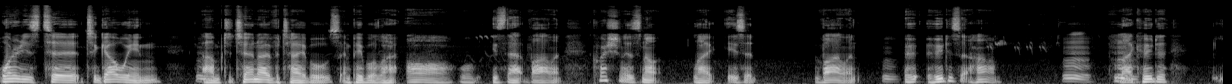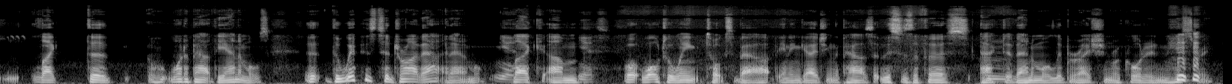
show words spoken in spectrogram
what it is to, to go in, Mm. um, to turn over tables and people are like, oh, well, is that violent? The question is not like, is it violent? Mm. Who, who does it harm? Like who do, like the, what about the animals? The, the whip is to drive out an animal. Yes. Like, um, Yes. what Walter Wink talks about in Engaging the Powers, that this is the first act Mm. of animal liberation recorded in history.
